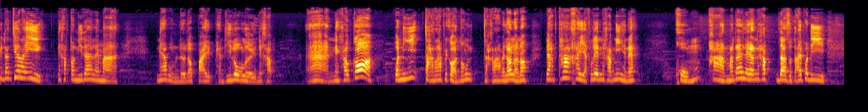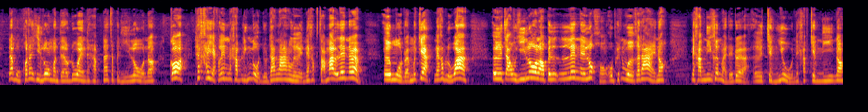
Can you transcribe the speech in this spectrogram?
มีดันเจี้ยนอะไรอีกนะครับตอนนี้ได้อะไรมา นะครับผมเดี๋ยวเราไปแผนที่โลกเลยนะครับอ่านะครับก็วันนี้จากลาไปก่อนต้องจากลาไปแล้วเหรอเนาะนะครับถ้าใครอยากเล่นนะครับนี่เห็นไหมผมผ่านมาได้แล้วนะครับด่านสุดท้ายพอดีแล้วผมก็ได้ฮีโร่มาแล้วด้วยนะครับ น่าจะเป็นฮีโร่เนาะก็ถ้าใครอยากเล่นนะครับลิงก์โหลดอยู่ด้านล่างเลยนะครับ สามารถเล่นได้แบบเออโหมดแบบเมื่อกี้นะครับ หรือว่าเออจะเอาฮีโร่เราไปเล่นในโลกของ Open World ก็ได้เนาะนะครับนี่เคลื่อนไหวได้ด้วยว่ะเออเจ๋งอยู่นะครับเกมนี้เนาะ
